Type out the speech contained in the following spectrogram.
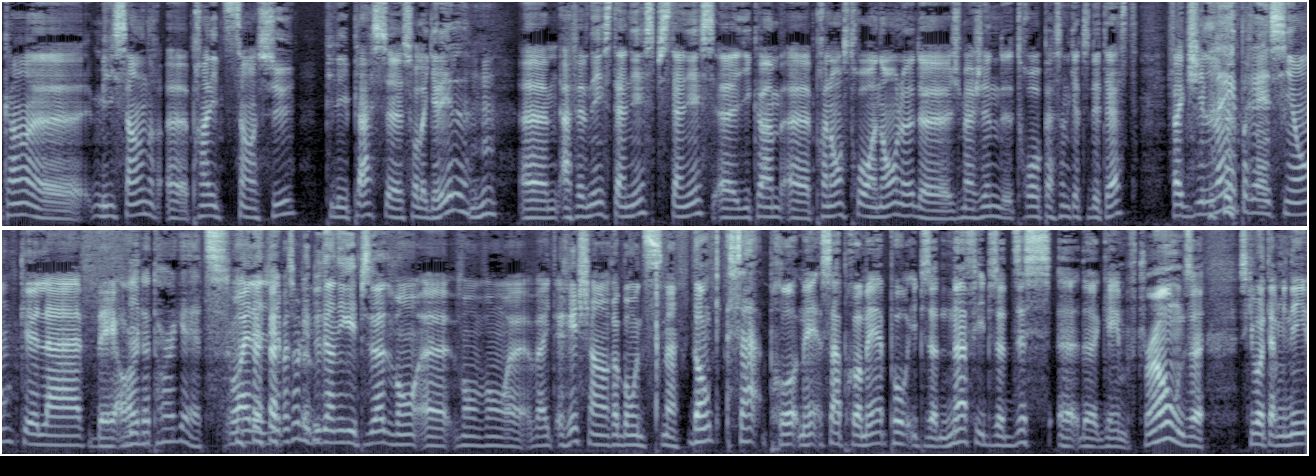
quand euh, Mélissandre euh, prend les petites sangsues puis les place euh, sur le grill, euh, elle fait venir Stanis, puis Stanis, il est comme, prononce trois noms, là, de, j'imagine, de trois personnes que tu détestes. Fait que j'ai l'impression que la... They are the targets. Ouais, j'ai l'impression que les deux derniers épisodes vont, vont, vont, vont être riches en rebondissements. Donc, ça promet, ça promet pour épisode 9 et épisode 10 euh, de Game of Thrones, ce qui va terminer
